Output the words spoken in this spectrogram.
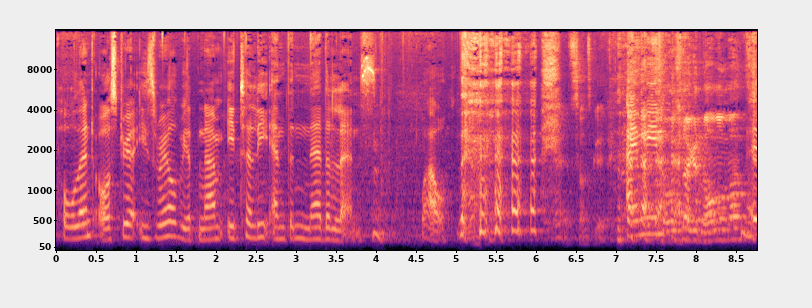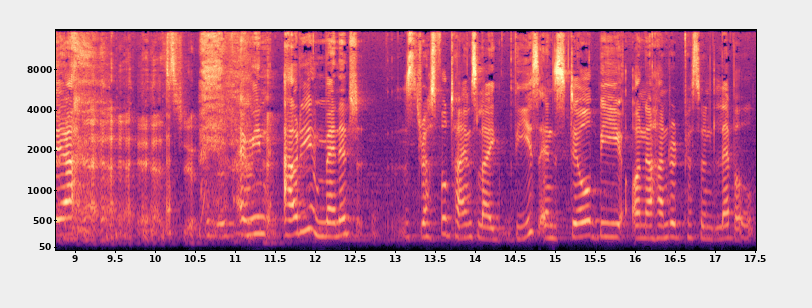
Poland, Austria, Israel, Vietnam, Italy, and the Netherlands. Hmm. Wow. That sounds good. I mean, Sounds like a normal month. yeah. That's true. I mean, how do you manage stressful times like these and still be on a hundred percent level?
